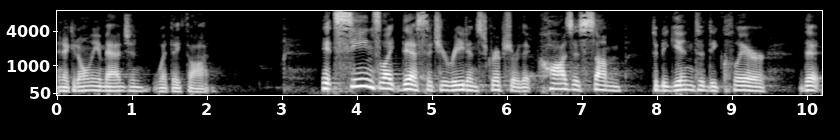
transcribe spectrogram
And I could only imagine what they thought. It's scenes like this that you read in Scripture that causes some to begin to declare that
